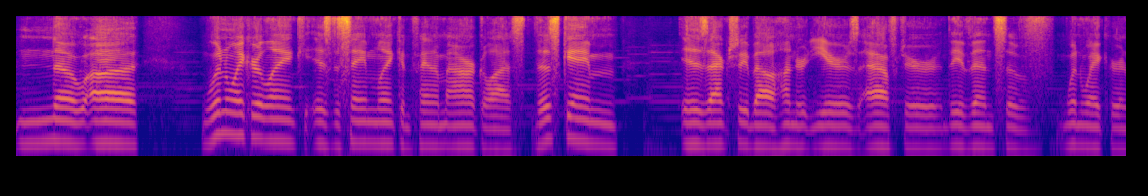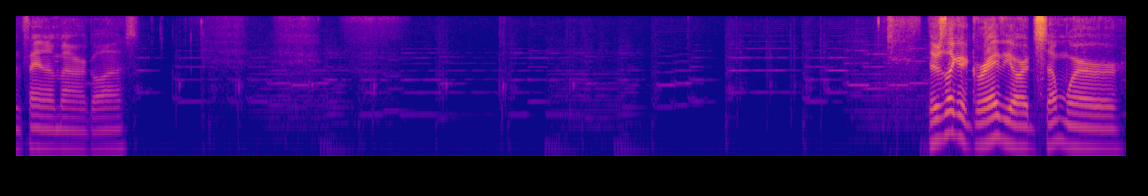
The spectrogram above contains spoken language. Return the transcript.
No, uh, Wind Waker Link is the same Link in Phantom Hourglass. This game is actually about 100 years after the events of Wind Waker and Phantom Hourglass. There's like a graveyard somewhere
